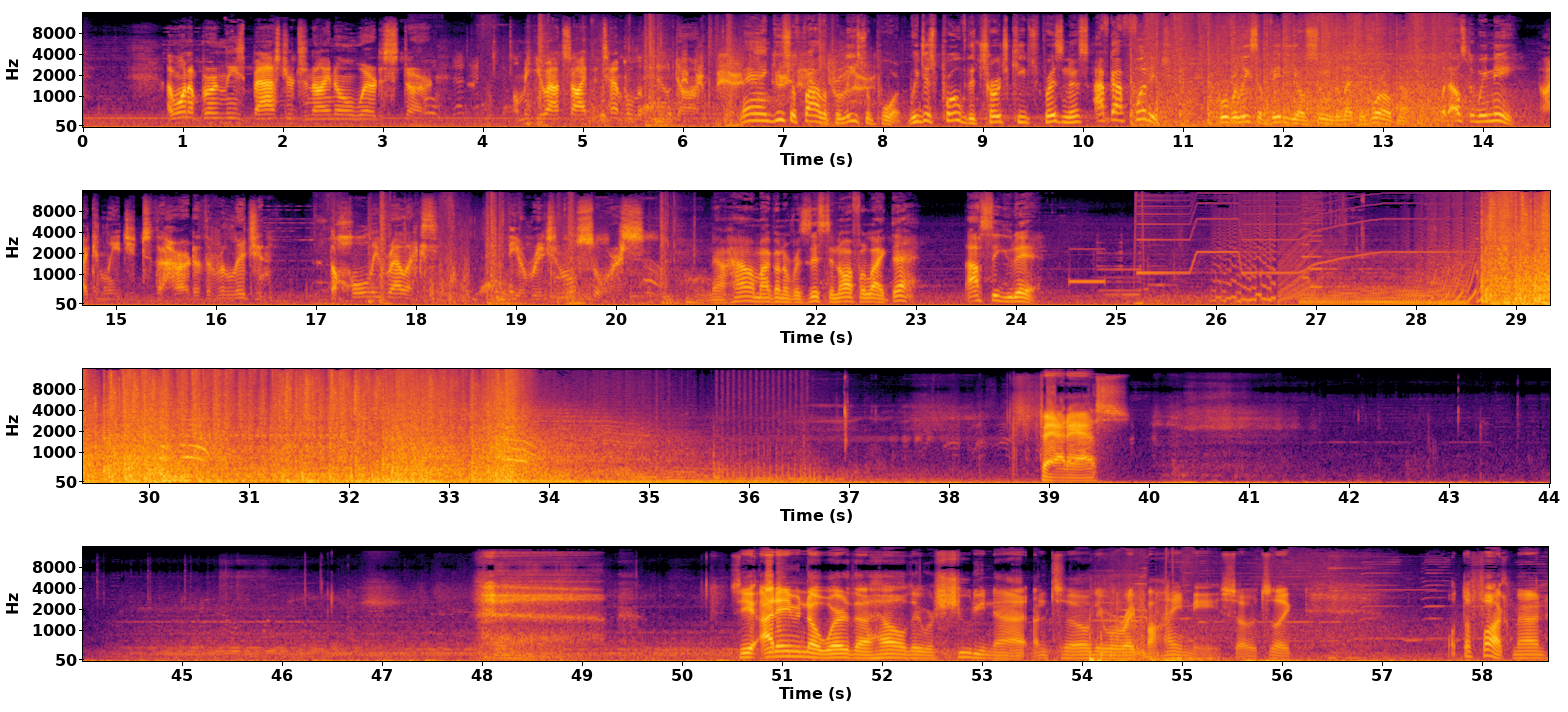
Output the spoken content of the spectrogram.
I want to burn these bastards and I know where to start. I'll meet you outside the Temple of New Dawn. Man, you should file a police report. We just proved the church keeps prisoners. I've got footage. We'll release a video soon to let the world know. What else do we need? I can lead you to the heart of the religion. The holy relics. The original source. Now, how am I gonna resist an offer like that? I'll see you there. See, I didn't even know where the hell they were shooting at until they were right behind me. So it's like, what the fuck, man?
